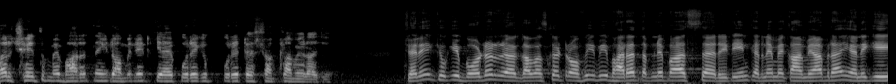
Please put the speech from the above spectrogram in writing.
हर क्षेत्र में भारत ने ही डोमिनेट किया है पूरे के पूरे टेस्ट श्रृंखला में राजीव। चलें क्योंकि बॉर्डर गावस्कर ट्रॉफी भी भारत अपने पास रिटेन करने में कामयाब रहा यानी कि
